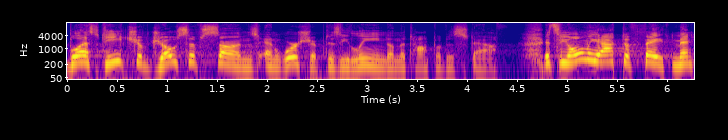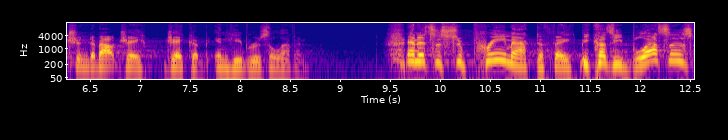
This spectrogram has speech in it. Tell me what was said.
blessed each of Joseph's sons and worshiped as he leaned on the top of his staff." It's the only act of faith mentioned about J- Jacob in Hebrews 11. And it's a supreme act of faith because he blesses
